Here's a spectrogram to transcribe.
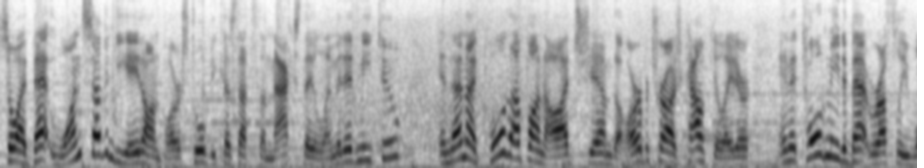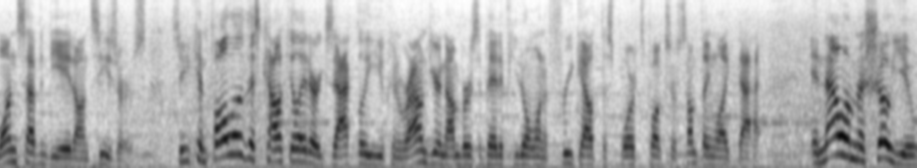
So I bet 178 on Barstool because that's the max they limited me to. And then I pulled up on OddsJam, the arbitrage calculator, and it told me to bet roughly 178 on Caesars. So you can follow this calculator exactly. You can round your numbers a bit if you don't want to freak out the sports books or something like that. And now I'm gonna show you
